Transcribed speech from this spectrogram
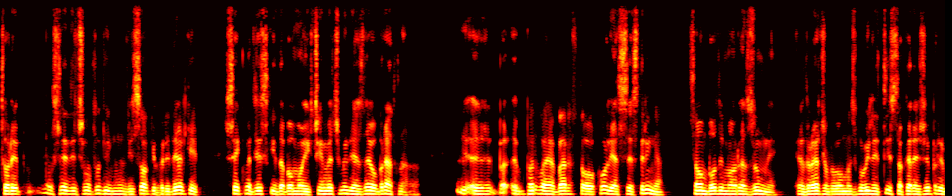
torej posledično tudi visoki pridelki vseh kmetijskih, da bomo jih čim več imeli, je zdaj obratno. Prvo je varstvo okolja, se strinja, samo bodimo razumni, ker drugače bomo izgubili tisto, kar je že pri,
